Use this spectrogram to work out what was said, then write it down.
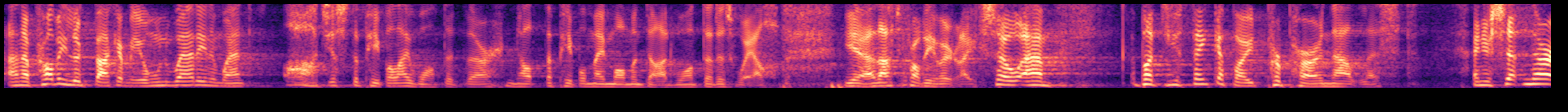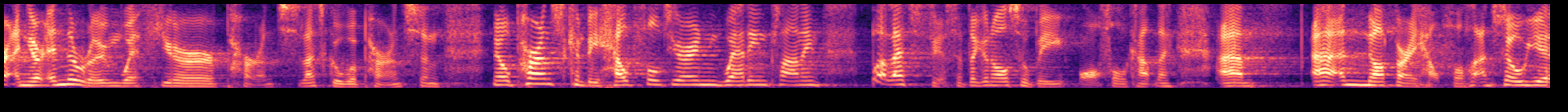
And I probably looked back at my own wedding and went, oh, just the people I wanted there, not the people my mom and dad wanted as well. Yeah, that's probably about right. So, um, but you think about preparing that list. And you're sitting there and you're in the room with your parents. Let's go with parents. And you know, parents can be helpful during wedding planning, but let's face it, they can also be awful, can't they? Um, uh, and not very helpful. And so you,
